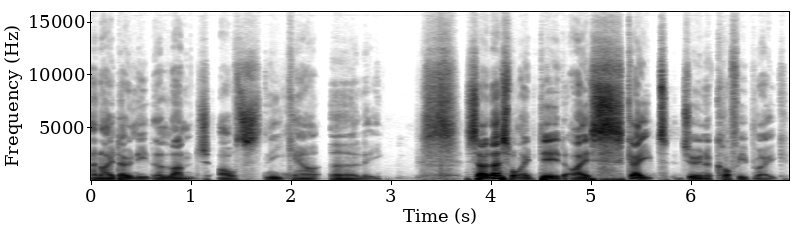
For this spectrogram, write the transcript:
and I don't eat the lunch, I'll sneak out early. So that's what I did. I escaped during a coffee break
